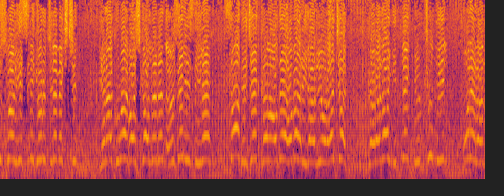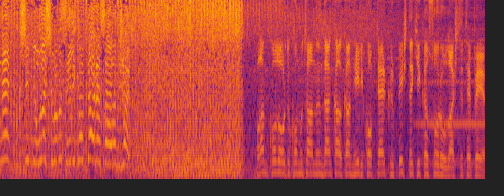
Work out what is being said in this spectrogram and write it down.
üst bölgesini görüntülemek için Genelkurmay Başkanlığı'nın özel izniyle sadece Kanal D haber ilerliyor ancak karadan gitmek mümkün değil. O nedenle şimdi ulaşımımız helikopterle sağlanacak. Van Kolordu Komutanlığından kalkan helikopter 45 dakika sonra ulaştı tepeye.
